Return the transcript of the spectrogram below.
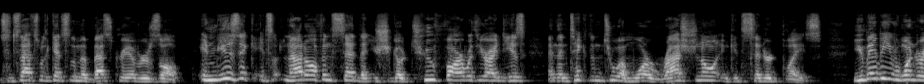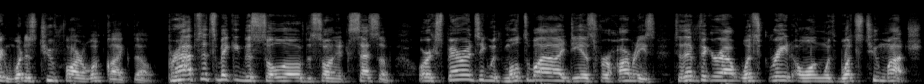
since that's what gets them the best creative result. In music, it's not often said that you should go too far with your ideas and then take them to a more rational and considered place. You may be wondering what does too far look like though. Perhaps it's making the solo of the song excessive, or experimenting with multiple ideas for harmonies to then figure out what's great along with what's too much.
